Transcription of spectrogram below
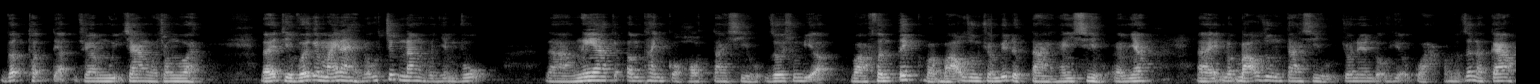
rất thuận tiện cho em ngụy trang vào trong người. Đấy, thì với cái máy này, nó có chức năng và nhiệm vụ là nghe cái âm thanh của hột tài xỉu rơi xuống đĩa và phân tích và báo dung cho em biết được tài hay xỉu em nhé. Đấy nó báo dung tài xỉu cho nên độ hiệu quả của nó rất là cao.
